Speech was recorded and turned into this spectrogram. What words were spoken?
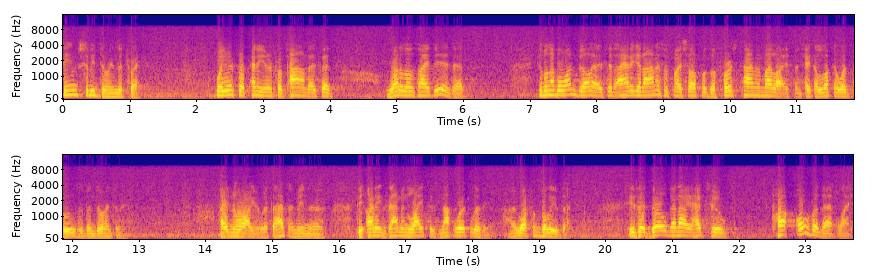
seems to be doing the trick. Well, you're in for a penny, you're in for a pound. I said, what are those ideas, Ed? He said, well, number one, Bill, I said, I had to get honest with myself for the first time in my life and take a look at what booze has been doing to me. I had no argument with that. I mean, uh, the unexamined life is not worth living. I've often believed that. He said, Bill, then I had to talk over that life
